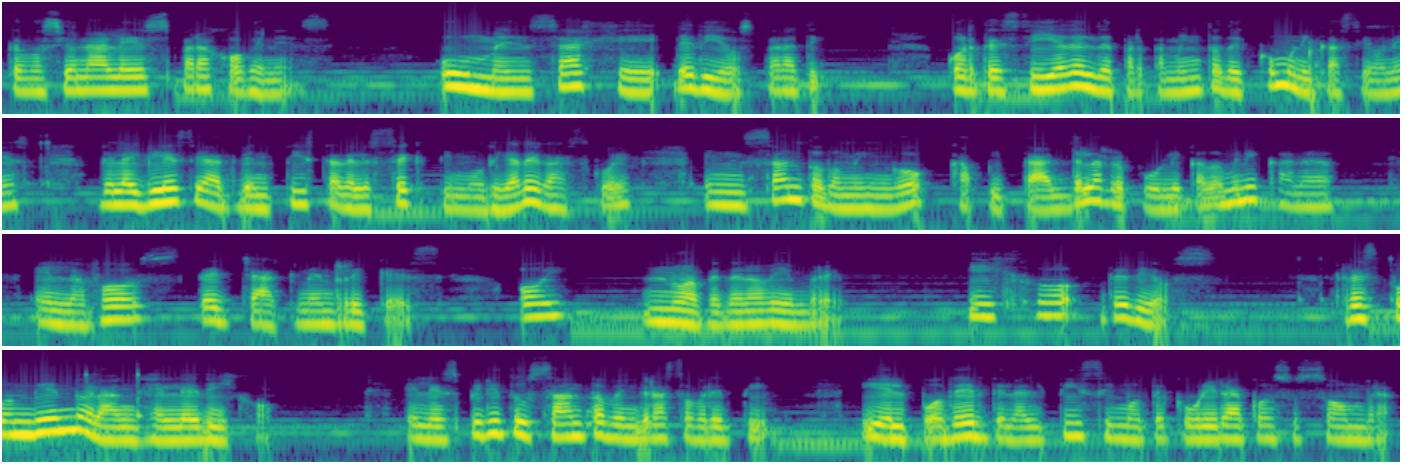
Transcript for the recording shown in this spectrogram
devocionales para jóvenes. Un mensaje de Dios para ti. Cortesía del Departamento de Comunicaciones de la Iglesia Adventista del Séptimo Día de Gascue en Santo Domingo, capital de la República Dominicana, en la voz de Jacqueline Enríquez. Hoy, 9 de noviembre. Hijo de Dios. Respondiendo el ángel le dijo, El Espíritu Santo vendrá sobre ti, y el poder del Altísimo te cubrirá con su sombra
